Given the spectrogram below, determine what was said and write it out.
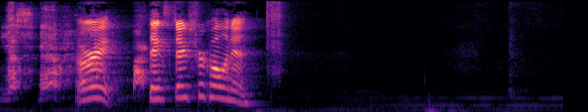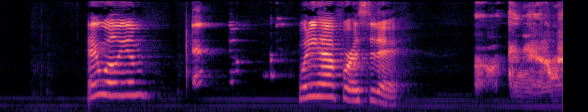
Yes, ma'am. All right. Thanks. Thanks for calling in. Hey, William. What do you have for us today? Uh, can you hear me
